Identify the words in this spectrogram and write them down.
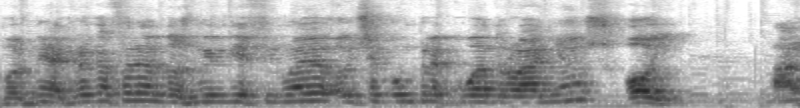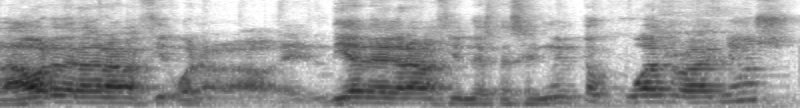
pues mira, creo que fue en el 2019, hoy se cumple 4 años, hoy, a la hora de la grabación, bueno, el día de grabación de este segmento, 4 años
